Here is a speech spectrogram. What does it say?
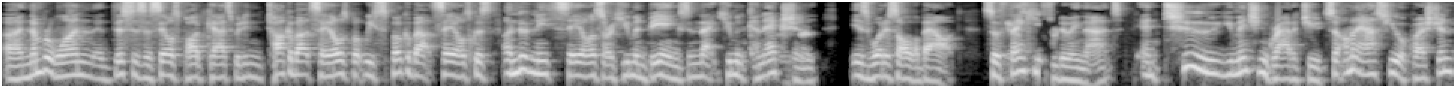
Uh, number one, this is a sales podcast. We didn't talk about sales, but we spoke about sales because underneath sales are human beings, and that human connection is what it's all about. So yes. thank you for doing that. And two, you mentioned gratitude. So I'm going to ask you a question.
